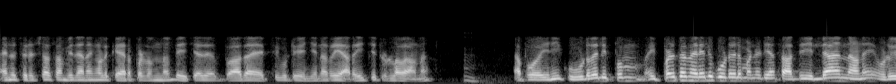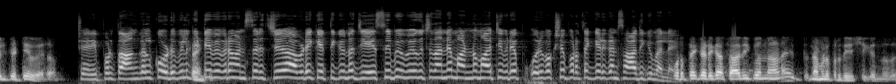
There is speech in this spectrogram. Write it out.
അതിന് സുരക്ഷാ സംവിധാനങ്ങൾക്ക് ഏർപ്പെടുന്ന ദേശീയപാത എക്സിക്യൂട്ടീവ് എഞ്ചിനീയറെ അറിയിച്ചിട്ടുള്ളതാണ്. അപ്പോ ഇനി കൂടുതൽ ഇപ്പം ഇപ്പോഴത്തെ നിലയിൽ കൂടുതൽ മണ്ണിടിയാൻ സാധ്യതയില്ല എന്നാണ് ഒടുവിൽ കിട്ടിയ വിവരം. ശരി ഇപ്പോൾ താങ്കൾക്ക് ഒടുവിൽ കിട്ടിയ വിവരം അനുസരിച്ച് അവിടേക്ക് എത്തിക്കുന്ന ജെ സി ബി ഉപയോഗിച്ച് തന്നെ മണ്ണ് മാറ്റി ഇവരെ ഒരുപക്ഷെ പുറത്തേക്ക് എടുക്കാൻ സാധിക്കുമല്ലേ? പുറത്തേക്ക് എടുക്കാൻ സാധിക്കുമെന്നാണ് നമ്മൾ പ്രതീക്ഷിക്കുന്നത്.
